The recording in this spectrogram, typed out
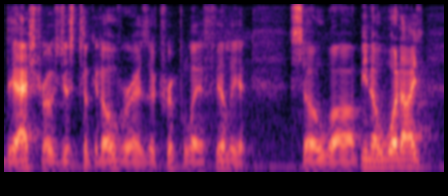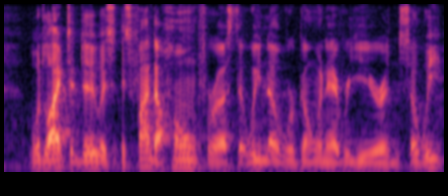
the Astros just took it over as their AAA affiliate. So, uh, you know, what I would like to do is, is find a home for us that we know we're going every year. And so we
